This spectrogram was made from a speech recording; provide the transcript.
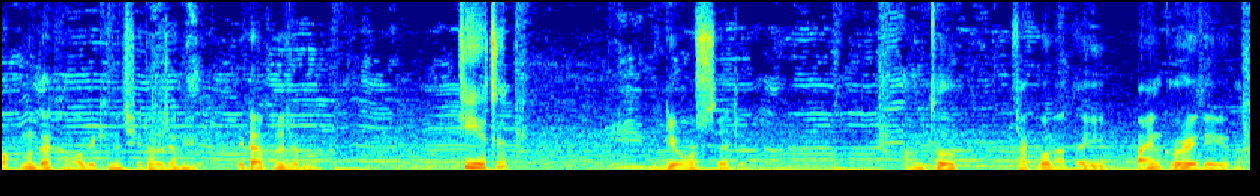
কখনো দেখা হবে কিনা সেটাও জানি এটা আপনার জন্য। কি এটা? ডিভোর্স লেটার আমি তো থাকব না তাই সাইন করে রেখে গেলাম।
